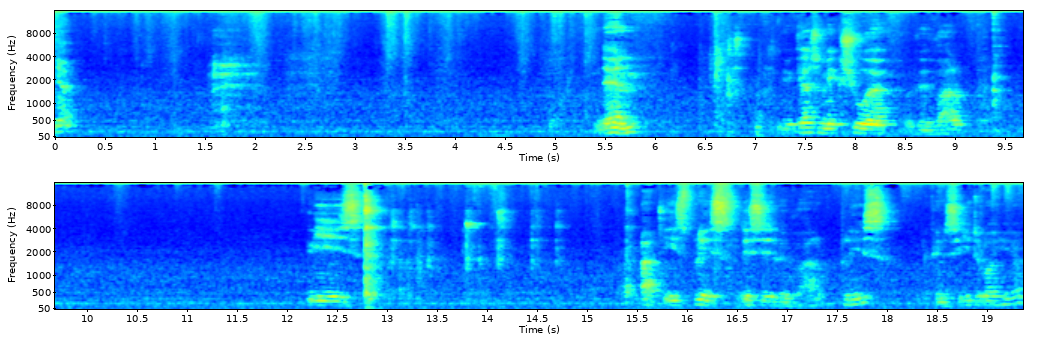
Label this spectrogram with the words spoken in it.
Yeah. Then you just make sure the valve is at its place. This is the valve place. You can see it right here.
